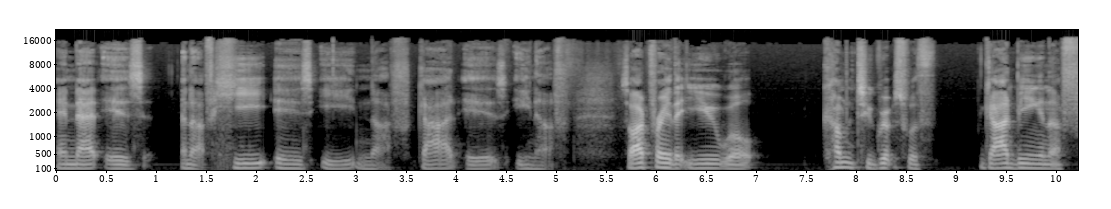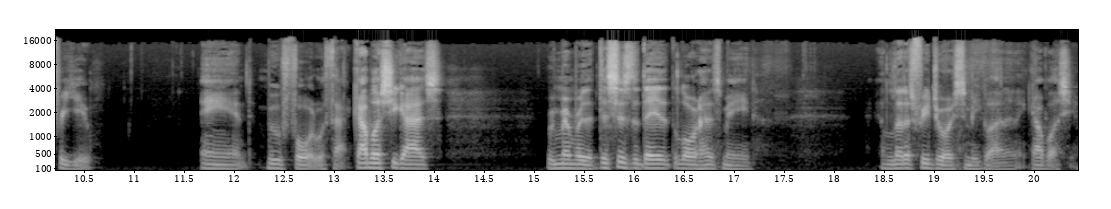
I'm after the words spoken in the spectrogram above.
And that is enough. He is enough. God is enough. So I pray that you will come to grips with God being enough for you and move forward with that. God bless you guys. Remember that this is the day that the Lord has made. And let us rejoice and be glad in it. God bless you.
